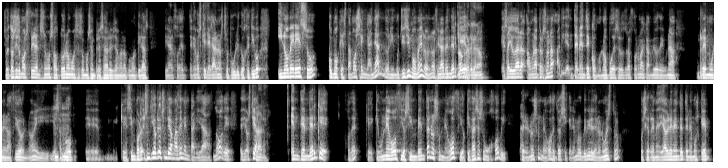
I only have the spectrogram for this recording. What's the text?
sobre todo si somos freelance, somos autónomos, si somos empresarios, llámalo como quieras, al final, joder, tenemos que llegar a nuestro público objetivo y no ver eso como que estamos engañando, ni muchísimo menos, ¿no? Al final vender que, es, ayudar a una persona, evidentemente, como no puede ser de otra forma, a cambio de una remuneración, ¿no? Y, es algo eh, que es importante. Es un tío que es un tema más de mentalidad, ¿no? De, decir, hostia, entender que, joder, que, un negocio sin venta no es un negocio, quizás es un hobby, pero no es un negocio. Entonces, si queremos vivir de lo nuestro, pues irremediablemente tenemos que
